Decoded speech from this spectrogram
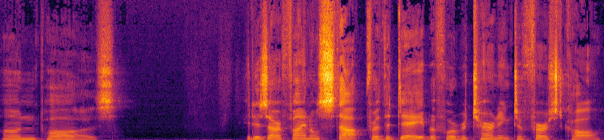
unpause. It is our final stop for the day before returning to first call.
